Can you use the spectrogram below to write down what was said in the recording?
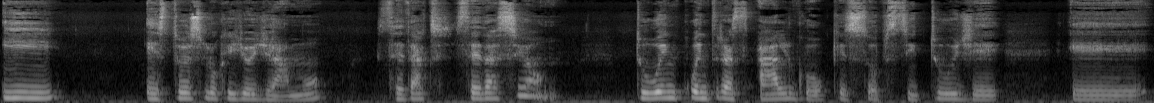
Y esto es lo que yo llamo sedación. Tú encuentras algo que sustituye eh,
